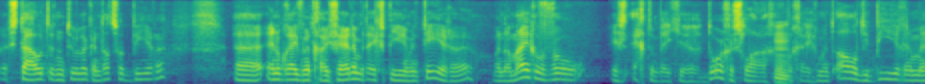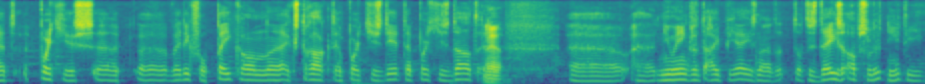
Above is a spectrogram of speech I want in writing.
stouten natuurlijk en dat soort bieren. Eh, en op een gegeven moment ga je verder met experimenteren. Maar naar mijn gevoel is echt een beetje doorgeslagen Hmm. op een gegeven moment. Al die bieren met potjes, weet ik veel, pecan extract en potjes dit en potjes dat. En, Ja. Eh, eh, New England IPA's, nou dat, dat is deze absoluut niet, die,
